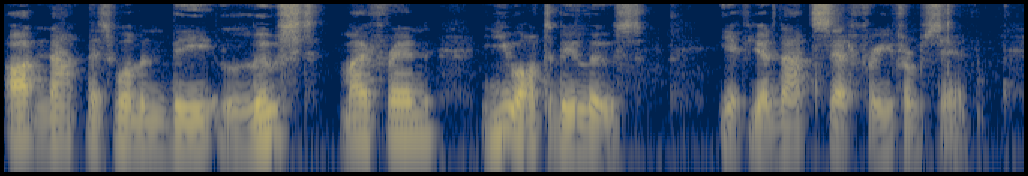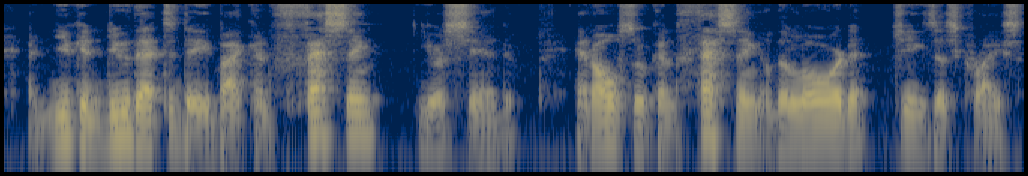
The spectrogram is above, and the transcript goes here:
Ought not this woman be loosed, my friend? You ought to be loosed if you're not set free from sin. And you can do that today by confessing your sin and also confessing of the Lord Jesus Christ.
